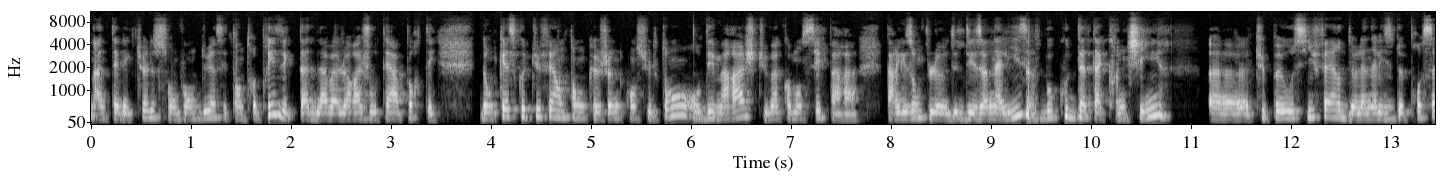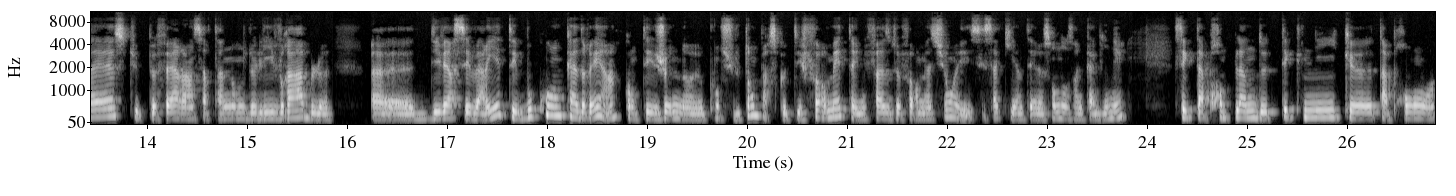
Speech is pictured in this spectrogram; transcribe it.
intellectuelles sont vendues à cette entreprise et que tu as de la valeur ajoutée à apporter. Donc, qu'est-ce que tu fais en tant que jeune consultant? Au démarrage, tu vas commencer par, par exemple, des analyses, beaucoup de data crunching. Euh, tu peux aussi faire de l'analyse de process, tu peux faire un certain nombre de livrables euh, divers et variés. Tu es beaucoup encadré hein, quand tu es jeune euh, consultant parce que tu es formé, tu as une phase de formation et c'est ça qui est intéressant dans un cabinet. C'est que tu apprends plein de techniques, tu apprends,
